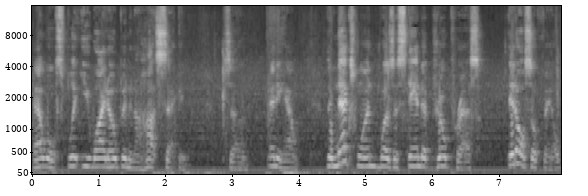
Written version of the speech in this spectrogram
That will split you wide open in a hot second. So anyhow, the next one was a stand-up drill press. It also failed.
